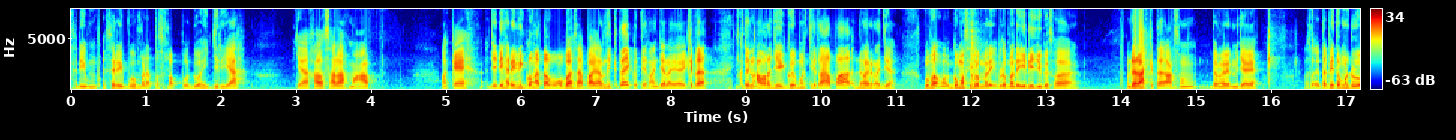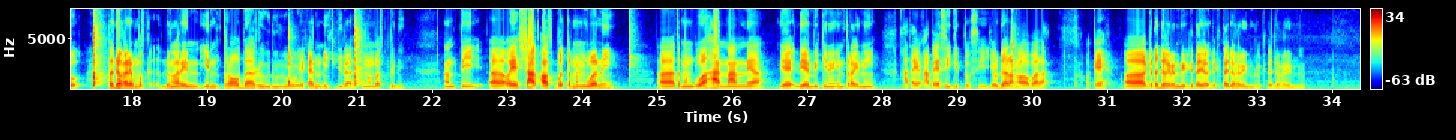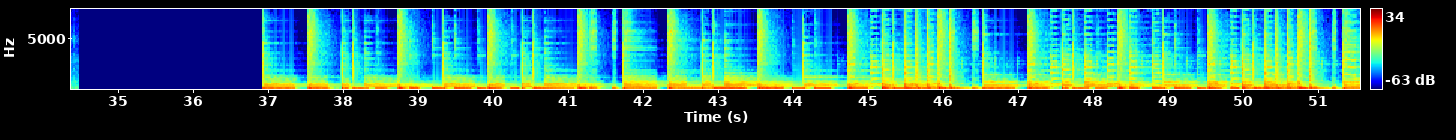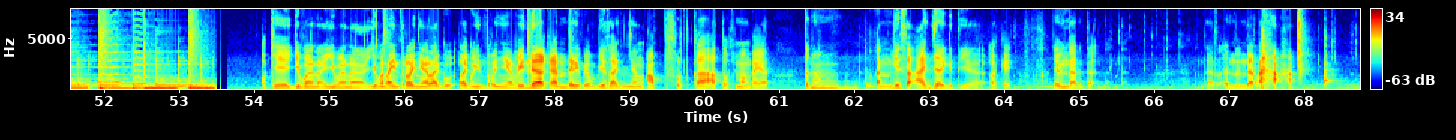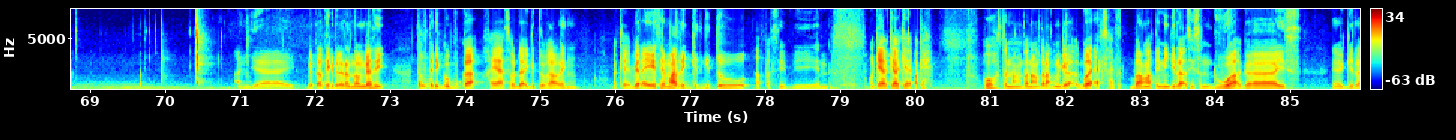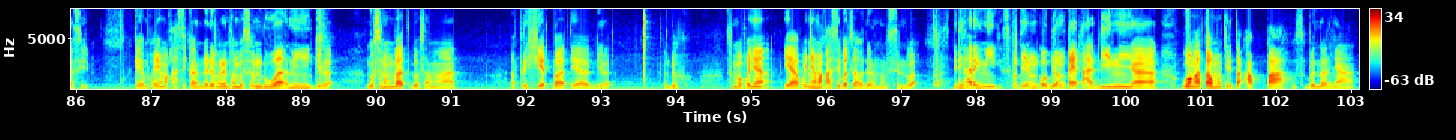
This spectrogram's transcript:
1000 1442 Hijriah. Ya, kalau salah maaf. Oke, jadi hari ini gue nggak tahu mau bahas apa. Nanti kita ikutin aja lah ya. Kita ikutin alur aja. Gue mau cerita apa, dengerin aja. Gue gue masih belum ada belum ada ide juga soalnya. Udahlah, kita langsung dengerin aja ya. Eh, tapi tunggu dulu. Kita dengerin dengerin intro baru dulu ya kan. Ih gila seneng banget nih. Nanti eh, oh ya shout out buat temen gue nih. Eh temen gue Hanan ya. Dia dia yang bikinin intro ini. Katanya katanya sih gitu sih. Ya udahlah nggak apa-apa lah. Oke, eh, kita dengerin dulu, kita kita dengerin dulu, kita dengerin dulu. Oke, gimana gimana? Gimana intronya lagu lagu intronya beda kan dari yang biasanya yang absurd kah atau cuma kayak tenang kan biasa aja gitu ya. Oke. Eh bentar bentar bentar. Bentar, bentar, eh, bentar. Anjay, nggak tahu sih kedengeran atau enggak sih. Tapi tadi gue buka kayak soda gitu kaleng. Oke, biar ASMR dikit gitu. Apa sih, Bin? Oke, oke, oke, oke. Oh, tenang, tenang, tenang. Gila, gue excited banget ini gila season 2, guys. Ya gila sih. Oke, makanya makasih kalian udah dengerin sampai season 2 nih, gila. Gue seneng banget, gue sangat appreciate banget ya, gila. Aduh. Semua pokoknya ya pokoknya makasih banget lah udah nonton season 2. Jadi hari ini seperti yang gue bilang kayak tadi nih ya, gue nggak tahu mau cerita apa sebenarnya.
